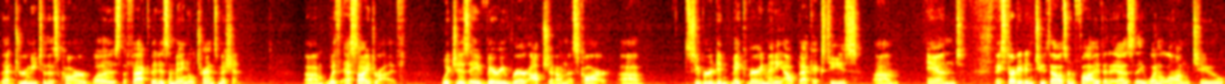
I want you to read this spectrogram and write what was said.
that drew me to this car was the fact that it is a manual transmission um, with SI drive, which is a very rare option on this car. Uh, Subaru didn't make very many Outback XTs, um, and they started in 2005, and as they went along to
